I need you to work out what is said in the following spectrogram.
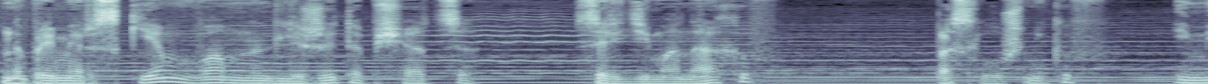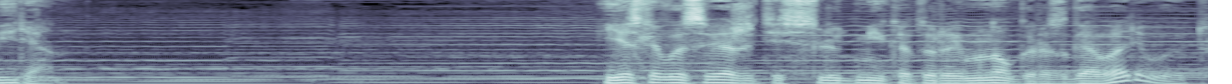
Например, с кем вам надлежит общаться среди монахов, послушников и мирян. Если вы свяжетесь с людьми, которые много разговаривают,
